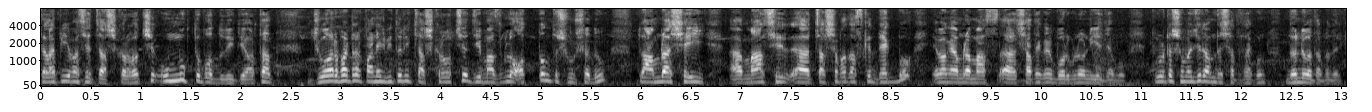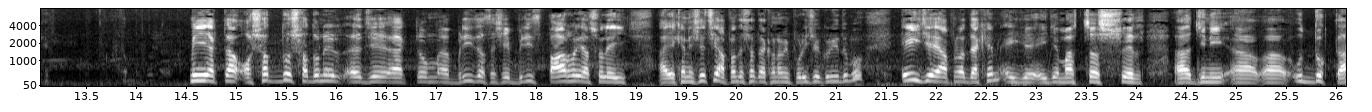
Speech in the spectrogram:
তেলাপিয়া মাছের চাষ করা হচ্ছে উন্মুক্ত পদ্ধতিতে। অর্থাৎ জোয়ার ভাটার পানির ভিতরেই চাষ করা হচ্ছে, যে মাছগুলো অত্যন্ত সুস্বাদু। তো আমরা সেই মাছের চাষাবাদ আজকে দেখব এবং আমরা মাছ সাথে করে বরগুলো নিয়ে যাব। পুরোটা সময় জুড়ে আমাদের সাথে থাকুন। ধন্যবাদ আপনাদেরকে। আমি একটা অসাধ্য সাধনের যে একদম ব্রিজ আছে সেই ব্রিজ পার হয়ে আসলে এই এখানে এসেছি। আপনাদের সাথে এখন আমি পরিচয় করিয়ে দেবো। এই যে আপনারা দেখেন এই যে এই যে মাছ চাষের যিনি উদ্যোক্তা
